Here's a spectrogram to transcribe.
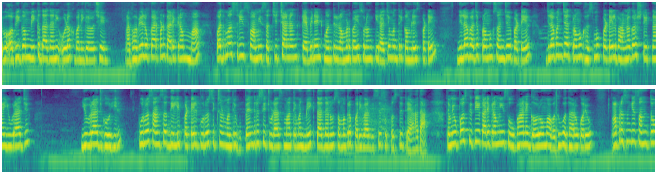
એવો અભિગમ મેકદાદાની ઓળખ બની ગયો છે. આ ભવ્ય લોકાર્પણ કાર્યક્રમમાં પદ્મશ્રી સ્વામી સચ્ચિચાનંદ, કેબિનેટ મંત્રી રમણભાઈ સોલંકી, રાજ્યમંત્રી કમલેશ પટેલ, જિલ્લા ભાજપ પ્રમુખ સંજય પટેલ, જિલ્લા પંચાયત પ્રમુખ હસમુખ પટેલ, ભાવનગર સ્ટેટના યુવરાજ યુવરાજ ગોહિલ પૂર્વ સાંસદ દિલીપ પટેલ, પૂર્વ શિક્ષણ મંત્રી ભૂપેન્દ્રસિંહ ચુડાસમા તેમજ મેઘદાદાનો સમગ્ર પરિવાર વિશેષ ઉપસ્થિત રહ્યા હતા. તેમની ઉપસ્થિતિએ કાર્યક્રમની શોભા અને ગૌરવમાં વધુ વધારો કર્યો. આ પ્રસંગે સંતો,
